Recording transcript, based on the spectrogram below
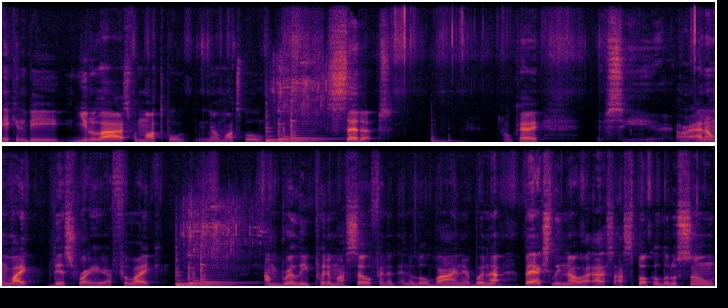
it can be utilized for multiple, you know, multiple setups. Okay, let's see here. All right, I don't like this right here. I feel like I'm really putting myself in a, in a little bind there, but not. But actually, no. I, I spoke a little soon.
